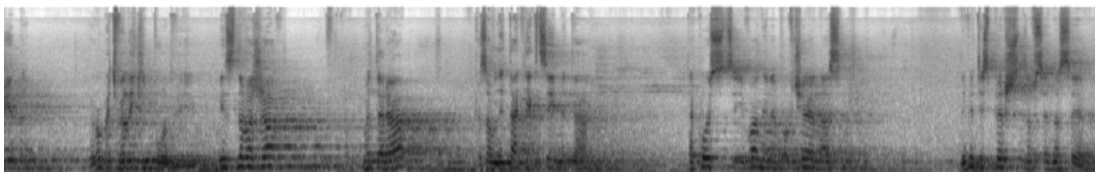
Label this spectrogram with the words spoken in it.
він робить великі подвиги. Він зневажав метаря, казав, не так, як цей метар. Так ось це Євангелія повчає нас дивитись перш за все на себе,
